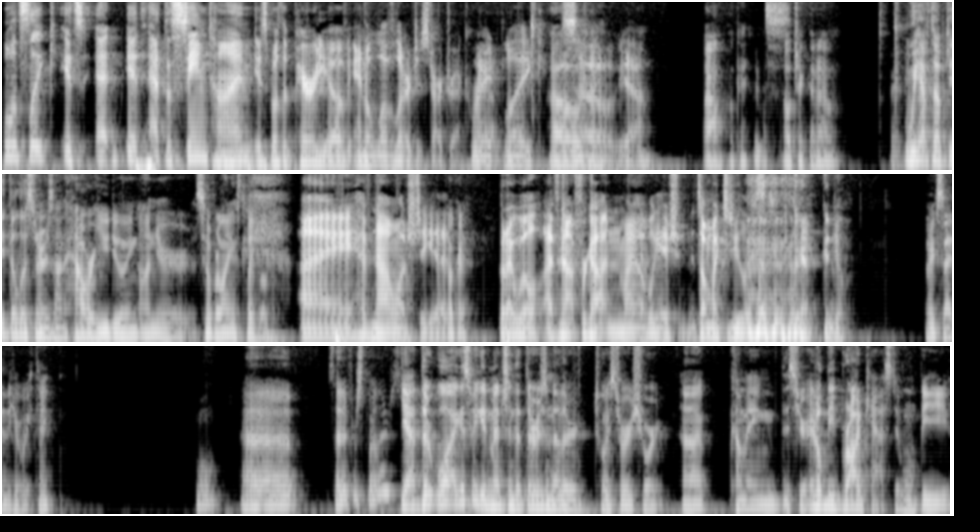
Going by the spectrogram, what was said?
Well, it's like it's at it at the same time. It's both a parody of and a love letter to Star Trek, right? Like, Oh, so yeah. Wow. Okay. It's- I'll check that out. Thank. We have to update the listeners on how are you doing on your Silver Linings playbook. I have not watched it yet. Okay. but I will. I've not forgotten my obligation. It's on my to-do list. Okay. Good deal. I'm excited to hear what you think. Cool. Uh, is that it for spoilers? Yeah. There, well, I guess we could mention that there is another Toy Story short uh, coming this year. It'll be broadcast. It won't be.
